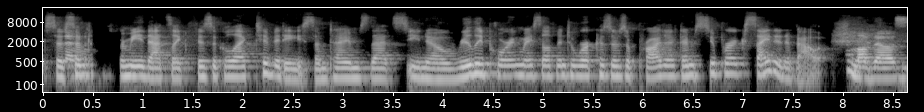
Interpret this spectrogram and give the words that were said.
So sometimes for me, that's like physical activity. Sometimes that's, you know, really pouring myself into work because there's a project I'm super excited about. I love those.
